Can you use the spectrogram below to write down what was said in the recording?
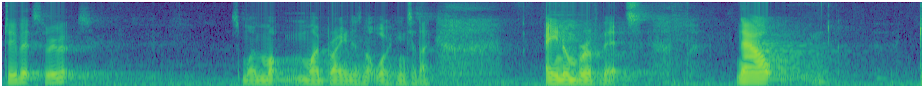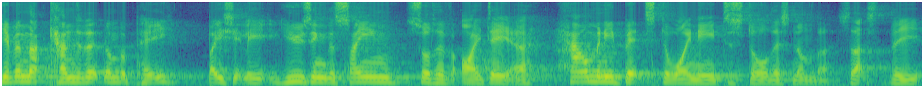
Two bits, three bits? So my, my brain is not working today. A number of bits. Now, Given that candidate number P, basically using the same sort of idea, how many bits do I need to store this number? So that's the,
